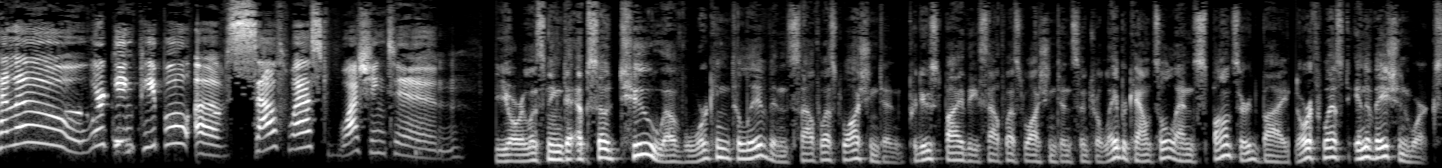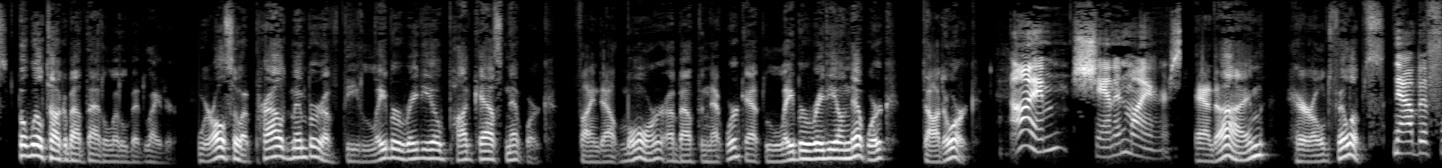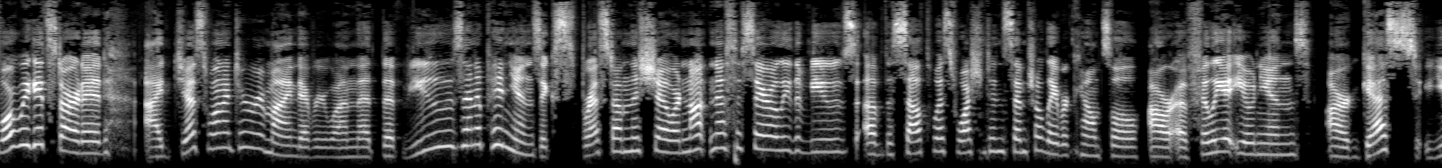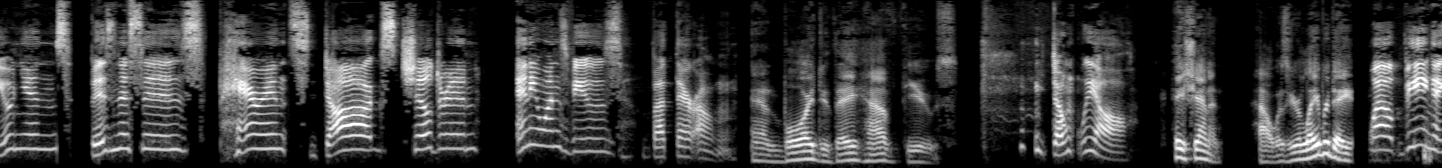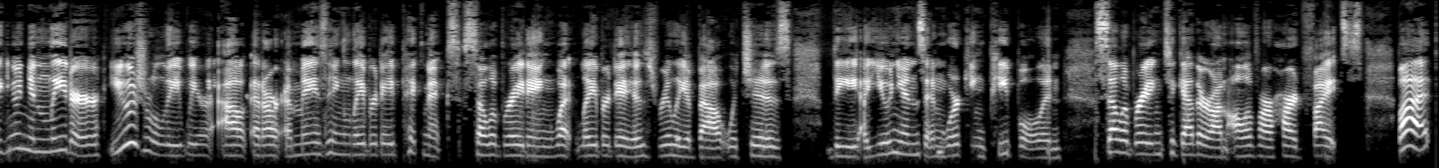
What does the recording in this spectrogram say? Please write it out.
Hello, working people of Southwest Washington. You're listening to episode two of Working to Live in Southwest Washington, produced by the Southwest Washington Central Labor Council and sponsored by Northwest Innovation Works. But we'll talk about that a little bit later. We're also a proud member of the Labor Radio Podcast Network. Find out more about the network at laborradionetwork.org. I'm Shannon Myers. And I'm Harold Phillips. Now, before we get started, I just wanted to remind everyone that the views and opinions expressed on this show are not necessarily the views of the Southwest Washington Central Labor Council, our affiliate unions, our guests' unions, businesses, parents, dogs, children, anyone's views but their own. And boy, do they have views. Don't we all? Hey, Shannon, how was your Labor Day? Well, being a union leader, usually we are out at our amazing Labor Day picnics celebrating what Labor Day is really about, which is the uh, unions and working people and celebrating together on all of our hard fights. But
